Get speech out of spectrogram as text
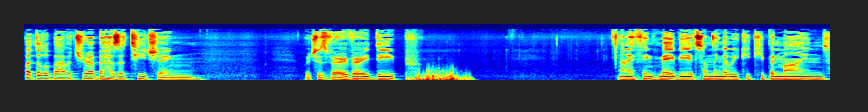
But the Lubavitch Rebbe has a teaching which is very, very deep. And I think maybe it's something that we could keep in mind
